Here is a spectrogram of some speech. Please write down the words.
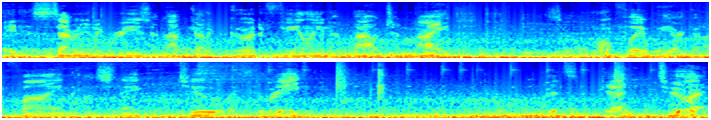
It is 70 degrees, and I've got a good feeling about tonight. So hopefully we are going to find a snake or two or three. Let's get to it.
